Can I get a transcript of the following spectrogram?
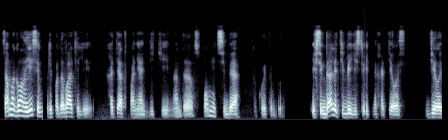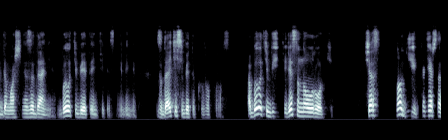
Самое главное, если преподаватели хотят понять детей, надо вспомнить себя, какой ты был. И всегда ли тебе действительно хотелось делать домашнее задание? Было тебе это интересно или нет? Задайте себе такой вопрос. А было тебе интересно на уроке? Сейчас многие, конечно,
